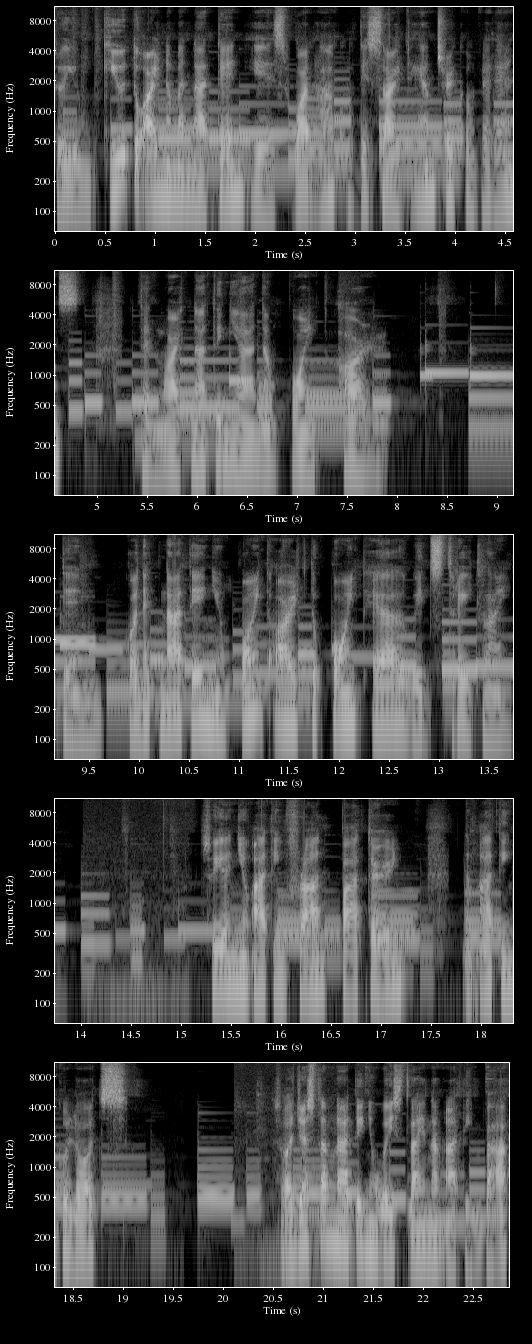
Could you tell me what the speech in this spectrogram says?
So yung Q to R naman natin is 1 half of the side hem circumference. Then mark natin yan ng point R. Then connect natin yung point R to point L with straight line. So yan yung ating front pattern ng ating culottes. So, adjust lang natin yung waistline ng ating back.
